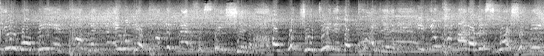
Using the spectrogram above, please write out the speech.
you will be in public, it will be a public manifestation of what you did in the private. If you come out of this worshiping,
